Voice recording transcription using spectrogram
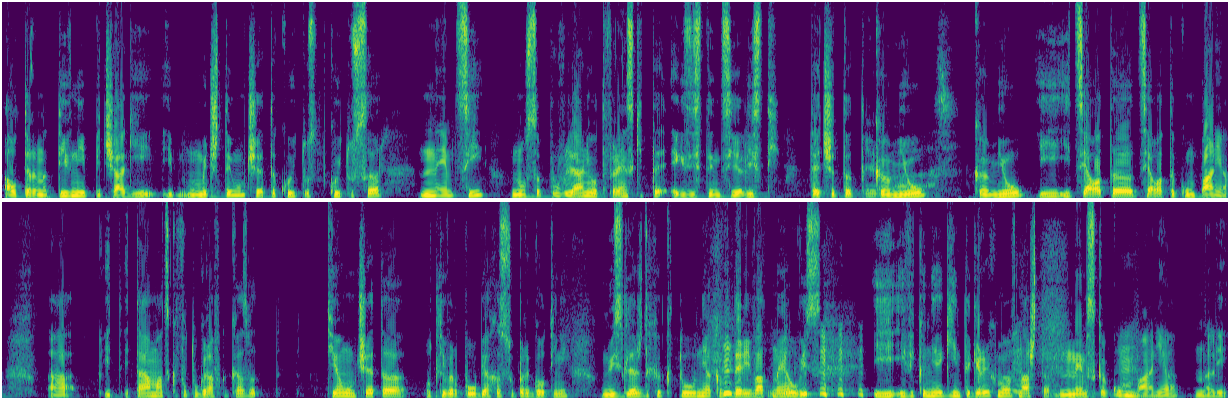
альтернативни пичаги и момичета и момчета, които, които са немци, но са повлияни от френските екзистенциалисти. Те четат Е, Камю. Камю и, и цялата, цялата компания. А, и, и тая мацка фотографка казва, тия момчета от Ливърпул бяха супер готини, но изглеждаха като някакъв дериват на Елвис. И, и вика, ние ги интегрирахме в нашата немска компания, нали?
